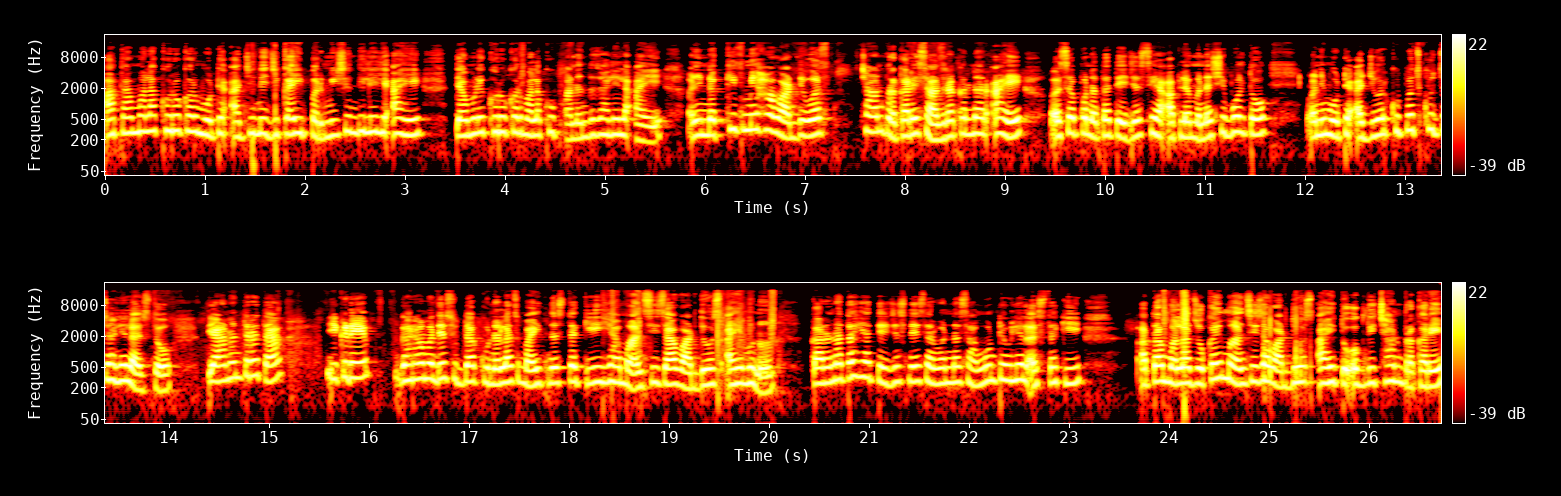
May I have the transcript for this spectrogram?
आता मला खरोखर मोठ्या आजीने जी काही परमिशन दिलेली आहे त्यामुळे खरोखर मला खूप आनंद झालेला आहे. आणि नक्कीच मी हा वाढदिवस छान प्रकारे साजरा करणार आहे असं पण आता तेजस हे आपल्या मनाशी बोलतो आणि मोठ्या आजीवर खूपच खुश झालेला असतो. त्यानंतर आता इकडे घरामध्ये सुद्धा कुणालाच माहीत नसतं की ह्या मानसीचा वाढदिवस आहे म्हणून. कारण आता ह्या तेजसने सर्वांना सांगून ठेवलेलं असतं की आता मला जो काही मानसीचा वाढदिवस आहे तो अगदी छान प्रकारे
